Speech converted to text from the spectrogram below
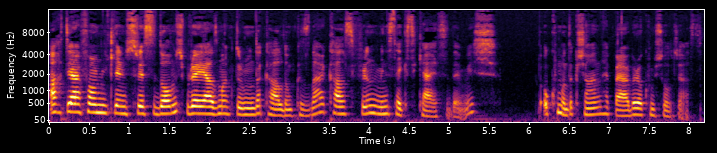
Ah diğer formülüklerin süresi dolmuş. Buraya yazmak durumunda kaldım kızlar. K0'ın mini seks hikayesi demiş. Okumadık şu an hep beraber okumuş olacağız.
